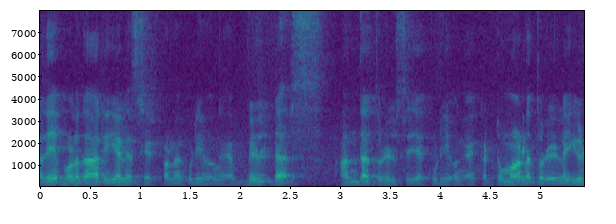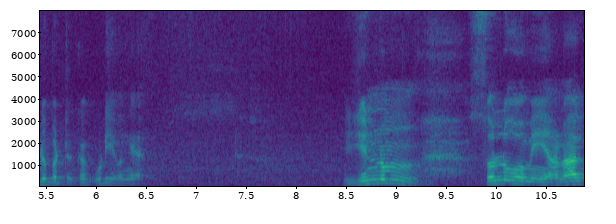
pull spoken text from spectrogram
அதே போல் தான் ரியல் எஸ்டேட் பண்ணக்கூடியவங்க பில்டர்ஸ் அந்த தொழில் செய்யக்கூடியவங்க கட்டுமான தொழிலில் ஈடுபட்டிருக்கக்கூடியவங்க. இன்னும் சொல்லுவோமே ஆனால்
